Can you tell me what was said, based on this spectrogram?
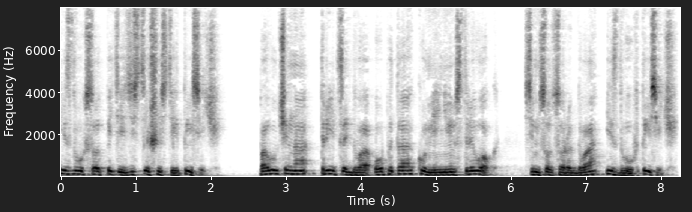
из 256 тысяч. Получено 32 опыта к умению стрелок. 742 из 2000.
